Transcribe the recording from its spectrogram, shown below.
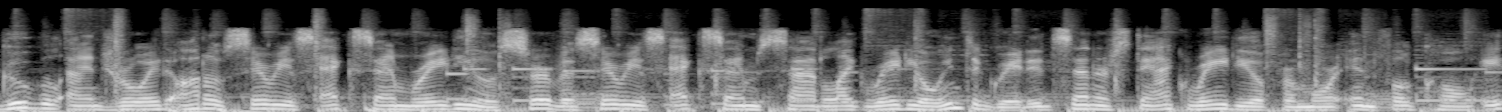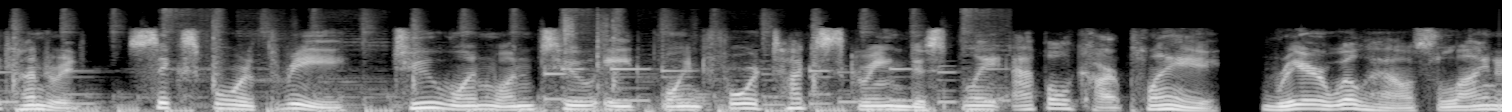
Google Android Auto Sirius XM radio service Sirius XM satellite radio integrated center stack radio. For more info call 800-643-2112 8.4 touchscreen display Apple CarPlay, rear wheelhouse liner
